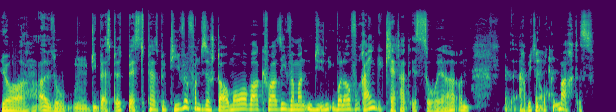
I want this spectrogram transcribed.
Ja, also die best, beste Perspektive von dieser Staumauer war quasi, wenn man in diesen Überlauf reingeklettert ist, so, ja. Und habe ich dann auch gemacht. Es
